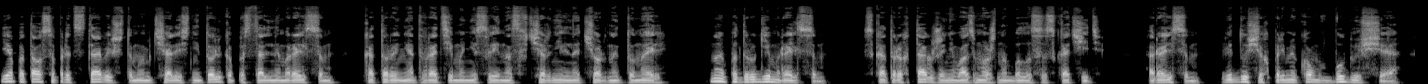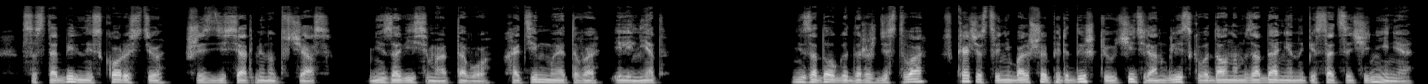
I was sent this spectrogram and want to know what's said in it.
Я пытался представить, что мы мчались не только по стальным рельсам, которые неотвратимо несли нас в чернильно-черный туннель, но и по другим рельсам, с которых также невозможно было соскочить, рельсам, ведущих прямиком в будущее, со стабильной скоростью 60 минут в час независимо от того, хотим мы этого или нет. Незадолго до Рождества в качестве небольшой передышки учитель английского дал нам задание написать сочинение,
